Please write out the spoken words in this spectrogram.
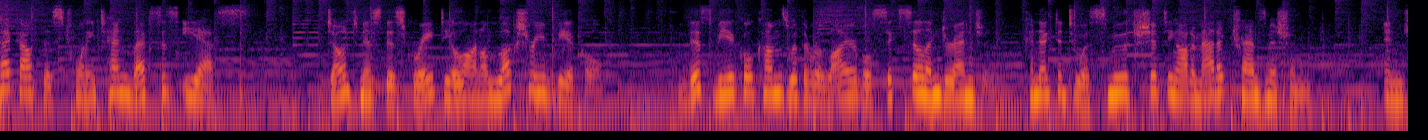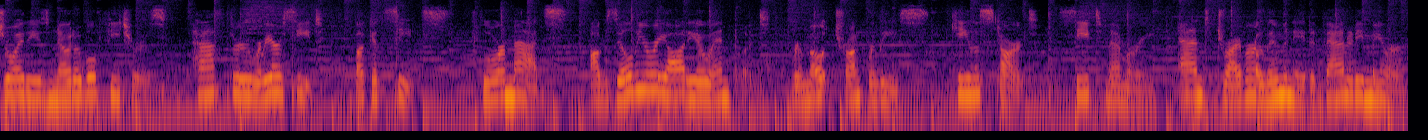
check out this 2010 Lexus ES. Don't miss this great deal on a luxury vehicle. This vehicle comes with a reliable six-cylinder engine, connected to a smooth shifting automatic transmission. Enjoy these notable features, pass-through rear seat, bucket seats, floor mats, auxiliary audio input, remote trunk release, keyless start, seat memory, and driver illuminated vanity mirror.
